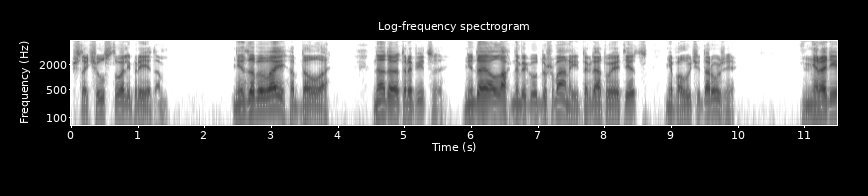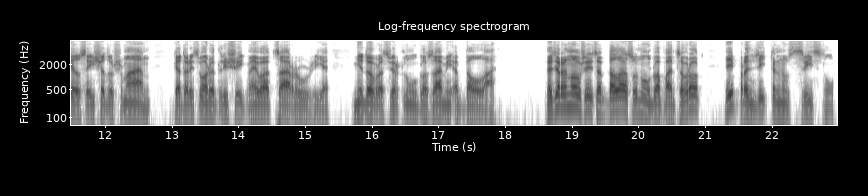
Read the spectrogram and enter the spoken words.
что чувствовали при этом. Не забывай, Абдалла, надо торопиться. Не дай Аллах набегут душманы, и тогда твой отец не получит оружие. Не родился еще душман, который сможет лишить моего отца оружия, недобро сверкнул глазами Абдалла. Озернувшись, Абдалла сунул два пальца в рот и пронзительно свистнул.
